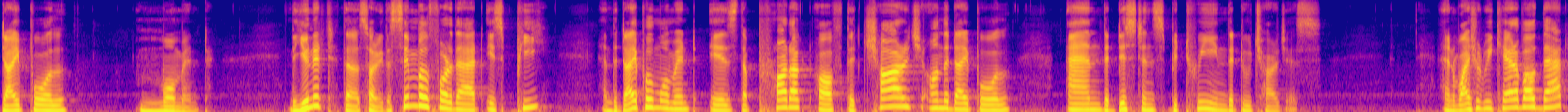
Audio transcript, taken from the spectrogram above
Dipole moment. The unit, the sorry, the symbol for that is P and the dipole moment is the product of the charge on the dipole and the distance between the two charges. And why should we care about that?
